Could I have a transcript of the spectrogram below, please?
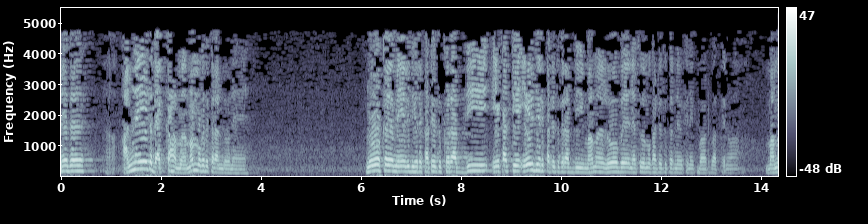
නේද? අන්න ඒක දැක්කහම මම මොකද කරන්න ඕනේ? ලෝකය මේ විදිහට කටයුතු කරද්දී ඒ කට්ටිය ඒ විදිහට කටයුතු කරද්දී මම ලෝභය නැතුවම කටයුතු කරන කෙනෙක් බවට පත් වෙනවා. මම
